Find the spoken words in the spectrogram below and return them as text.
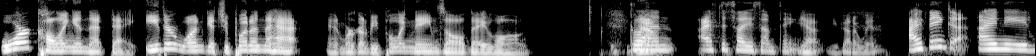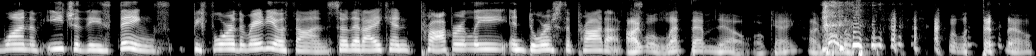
or calling in that day either one gets you put in the hat and we're going to be pulling names all day long Glenn, I have to tell you something. yeah you got to win I think I need one of each of these things before the radiothon so that I can properly endorse the product. I will let them know. Okay, I will let, I will let them know.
